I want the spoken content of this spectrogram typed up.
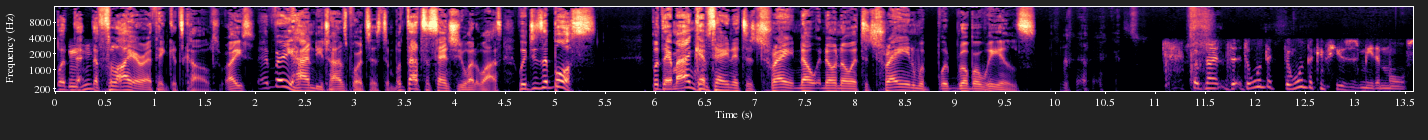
but Mm-hmm. the, the flyer, I think it's called, right? A very handy transport system, but that's essentially what it was, which is a bus. But their man kept saying it's a train. No, no, no, it's a train with, with rubber wheels. But now, the, the one that the one that confuses me the most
